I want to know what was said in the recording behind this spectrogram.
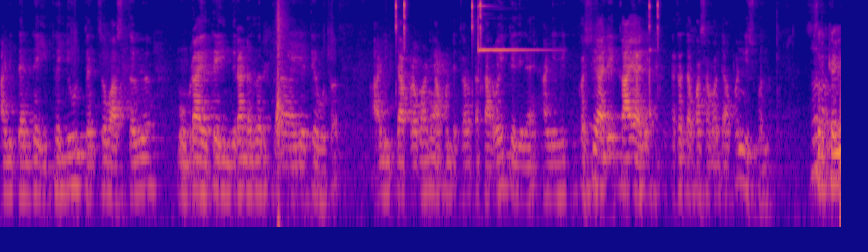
आणि त्यांनी इथं येऊन त्यांचं वास्तव्य मुंब्रा येथे इंदिरानगर येथे होतं. आणि त्याप्रमाणे आपण त्याच्यावर आता कारवाई केलेली आहे. आणि हे कसे आले काय आले याचा तपासामध्ये आपण निष्पन्न सर काही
